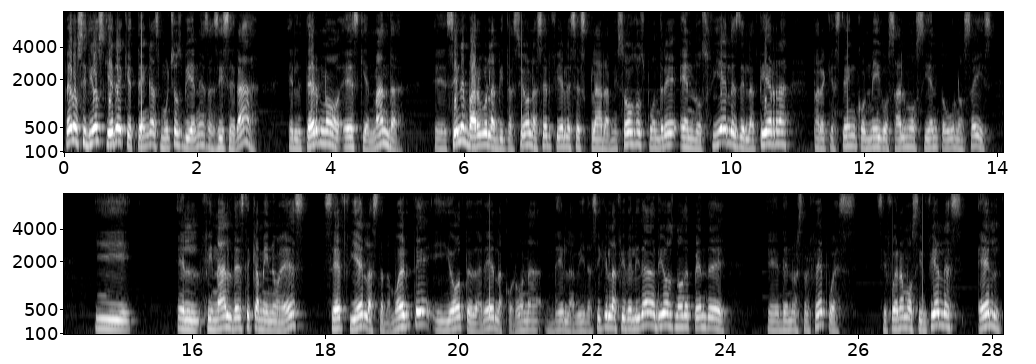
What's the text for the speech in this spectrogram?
Pero si Dios quiere que tengas muchos bienes, así será. El Eterno es quien manda. Eh, sin embargo, la invitación a ser fieles es clara. Mis ojos pondré en los fieles de la tierra para que estén conmigo. Salmo 101.6. Y el final de este camino es, sé fiel hasta la muerte y yo te daré la corona de la vida. Así que la fidelidad a Dios no depende eh, de nuestra fe, pues si fuéramos infieles, Él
